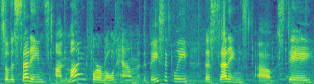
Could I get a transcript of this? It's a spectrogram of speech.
So the settings on mine for a rolled hem, the basically the settings um, stay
